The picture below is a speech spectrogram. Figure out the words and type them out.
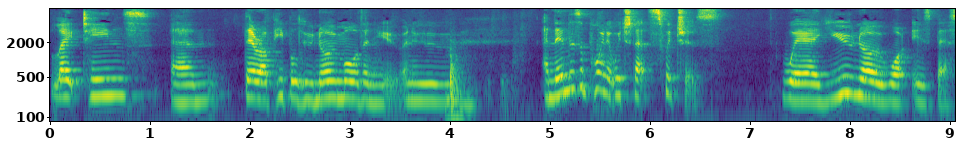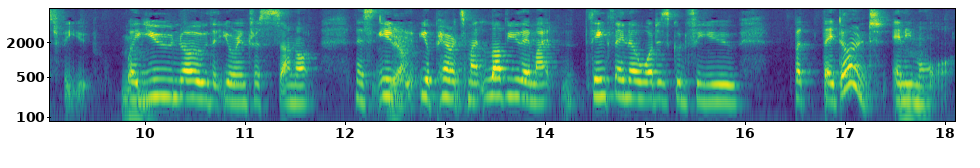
late teens um, there are people who know more than you and who and then there's a point at which that switches where you know what is best for you where you know that your interests are not you, Yeah. your parents might love you they might think they know what is good for you but they don't anymore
